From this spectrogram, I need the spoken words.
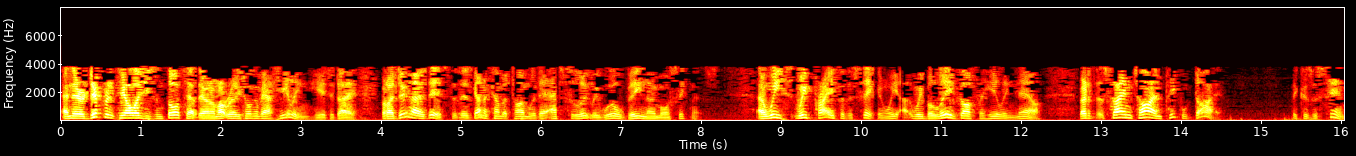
And there are different theologies and thoughts out there, and I'm not really talking about healing here today. But I do know this, that there's going to come a time where there absolutely will be no more sickness. And we, we pray for the sick, and we, we believe God for healing now. But at the same time, people die because of sin.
